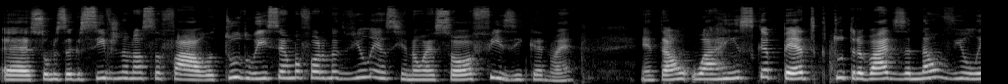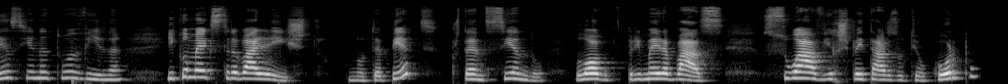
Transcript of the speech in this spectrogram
uh, somos agressivos na nossa fala, tudo isso é uma forma de violência, não é só a física, não é? Então o Ahinska pede que tu trabalhes a não violência na tua vida. E como é que se trabalha isto? No tapete, portanto, sendo logo de primeira base suave e respeitares o teu corpo,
